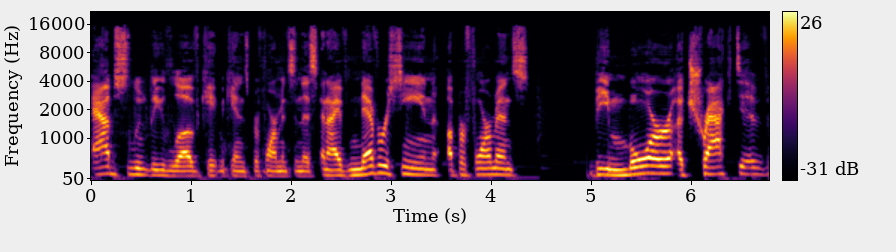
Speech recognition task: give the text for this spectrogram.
absolutely love Kate McKinnon's performance in this, and I've never seen a performance be more attractive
